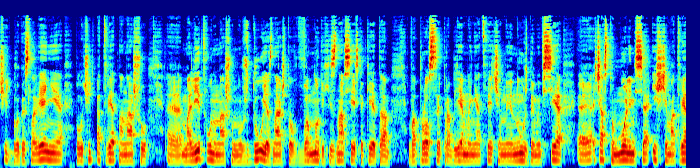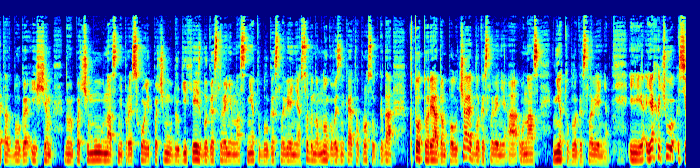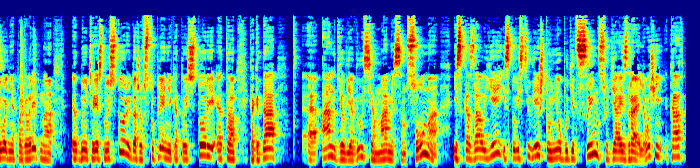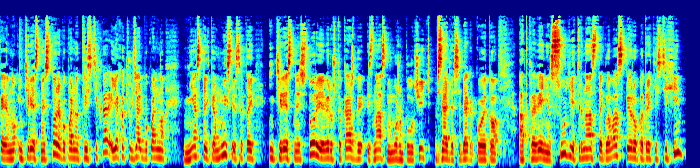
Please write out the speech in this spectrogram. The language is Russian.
получить благословение, получить ответ на нашу э, молитву, на нашу нужду. Я знаю, что во многих из нас есть какие-то вопросы, проблемы, неотвеченные нужды. Мы все э, часто молимся, ищем ответ от Бога, ищем, думаем, почему у нас не происходит, почему у других есть благословение, у нас нет благословения. Особенно много возникает вопросов, когда кто-то рядом получает благословение, а у нас нет благословения. И я хочу сегодня поговорить на одну интересную историю, даже вступление к этой истории, это когда э, ангел явился маме Самсона и сказал ей, исповестил ей, что у нее будет сын, судья Израиля. Очень краткая, но интересная история, буквально три стиха, и я хочу взять буквально несколько мыслей с этой интересной истории. Я верю, что каждый из нас мы можем получить, взять для себя какое-то откровение. Судьи, 13 глава, с 1 по 3 стихи,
